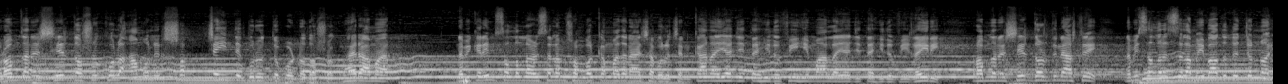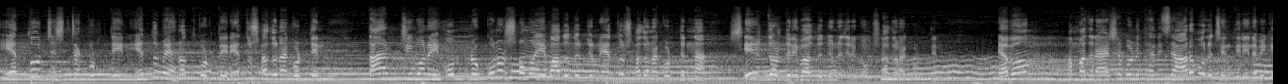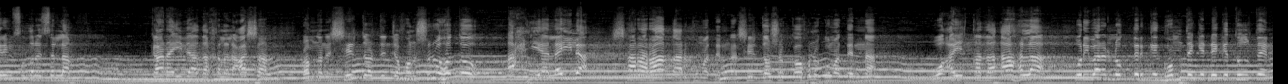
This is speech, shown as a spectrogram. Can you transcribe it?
রমজানের শেষ দশক হলো আমলের সবচেয়ে গুরুত্বপূর্ণ দশক। ভাইরা আমার, নবী করিম সাল্লাম সম্পর্কে আমাদের আয়েশা বলেছেন, কানা ইয়াজিতাহিদু ফিহি মা লা ইয়াজিতাহিদু ফি গায়রি রমজানের শেষ 10 দিনে আসলে নবী আলাইহি সাল্লাম ইবাদতের জন্য এত চেষ্টা করতেন, এত মেহনত করতেন, এত সাধনা করতেন, তার জীবনে অন্য কোনো সময় ইবাদতের জন্য এত সাধনা করতেন না। শেষ 10 দিন ইবাদতের জন্য যেরকম সাধনা করতেন। এবং আমাদের আয়েশা বর্ণিত হাদিসে আরও বলেছেন তিনি, নবী করিম আলাইহি সাল্লাম কানা ইদা দাখালাল আশাম রমজানের শেষ দশ দিন যখন শুরু হতো আহিয়া লাইলা সারা রাত আর ঘুমাতেন না। শেষ দশক কখনো ঘুমাতেন না। ও আইকাদা আহলা পরিবারের লোকদেরকে ঘুম থেকে ডেকে তুলতেন।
